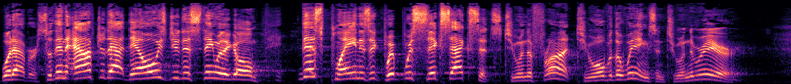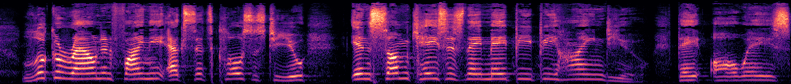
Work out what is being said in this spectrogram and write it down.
Whatever. So then after that, they always do this thing where they go, this plane is equipped with six exits, two in the front, two over the wings, and two in the rear. Look around and find the exits closest to you. In some cases, they may be behind you. They always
